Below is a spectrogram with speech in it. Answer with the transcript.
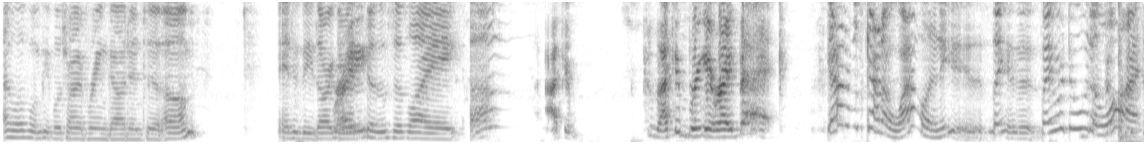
I love when people try to bring God into um into these arguments because right. it's just like, uh, I can, because I can bring it right back. God was kind of wild, and they they were doing a lot.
